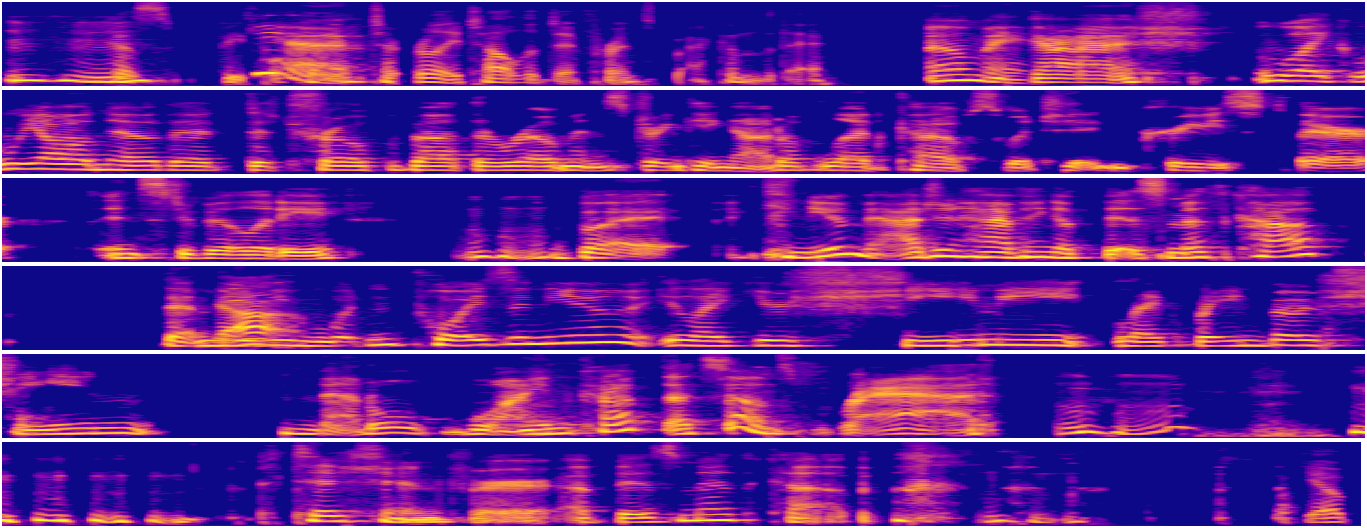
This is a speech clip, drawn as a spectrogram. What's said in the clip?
because mm-hmm. people yeah. couldn't t- really tell the difference back in the day. Oh my gosh. Like we all know the the trope about the Romans drinking out of lead cups, which increased their instability. Mm-hmm. But can you imagine having a bismuth cup? that maybe yeah. wouldn't poison you, like your sheeny, like rainbow sheen metal wine cup. That sounds rad. Mm-hmm. Petition for a bismuth cup. mm-hmm. Yep.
